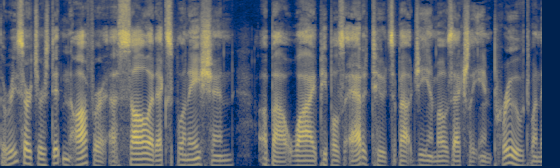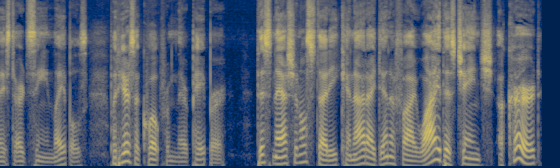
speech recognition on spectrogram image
The researchers didn't offer a solid explanation about why people's attitudes about GMOs actually improved when they started seeing labels, but here's a quote from their paper. This national study cannot identify why this change occurred,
